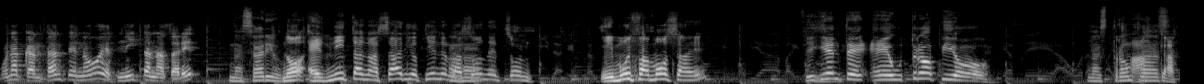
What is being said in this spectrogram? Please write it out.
una cantante, ¿no? Etnita Nazaret. Nazario. No, Ednita Nazario tiene Ajá. razón, Edson. Y muy famosa, ¿eh? Siguiente, Eutropio. Las trompas. Acá.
